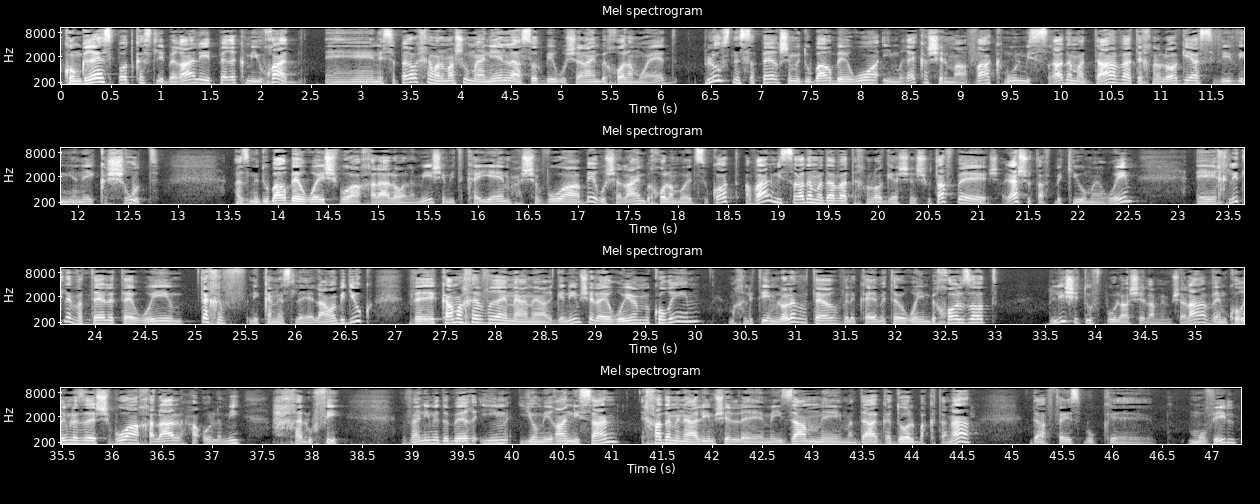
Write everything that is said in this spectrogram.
הקונגרס, פודקאסט ליברלי, פרק מיוחד. אה, נספר לכם על משהו מעניין לעשות בירושלים בחול המועד, פלוס נספר שמדובר באירוע עם רקע של מאבק מול משרד המדע והטכנולוגיה סביב ענייני כשרות. אז מדובר באירועי שבוע החלל העולמי שמתקיים השבוע בירושלים בחול המועד סוכות, אבל משרד המדע והטכנולוגיה ששותף ב... שהיה שותף בקיום האירועים, החליט לבטל את האירועים, תכף ניכנס ללמה בדיוק, וכמה חבר'ה מהמארגנים של האירועים המקוריים מחליטים לא לוותר ולקיים את האירועים בכל זאת, בלי שיתוף פעולה של הממשלה, והם קוראים לזה שבוע החלל העולמי החלופי. ואני מדבר עם יומירן ניסן, אחד המנהלים של אה, מיזם אה, מדע גדול בקטנה, דף פייסבוק מוביל,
